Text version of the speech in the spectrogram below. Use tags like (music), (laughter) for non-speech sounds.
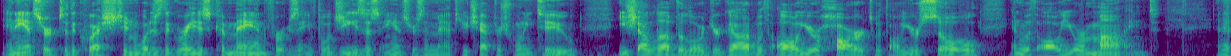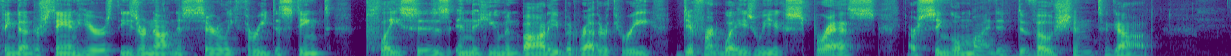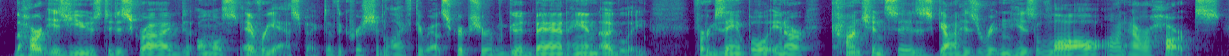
In answer to the question, what is the greatest command, for example, Jesus answers in Matthew chapter 22 You shall love the Lord your God with all your heart, with all your soul, and with all your mind. And the thing to understand here is these are not necessarily three distinct places in the human body, but rather three different ways we express our single minded devotion to God. The heart is used to describe almost every aspect of the Christian life throughout Scripture, good, bad, and ugly. For example, in our consciences, God has written His law on our hearts.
